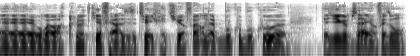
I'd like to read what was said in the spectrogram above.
Euh, on va avoir Claude qui va faire des ateliers d'écriture. Enfin, on a beaucoup beaucoup d'ateliers comme ça et en fait on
